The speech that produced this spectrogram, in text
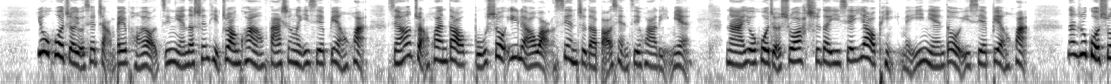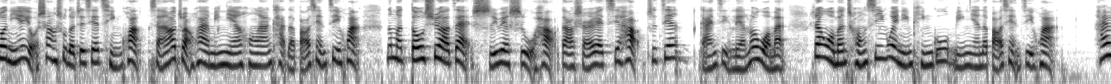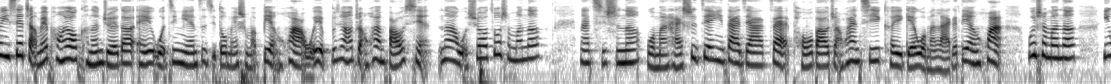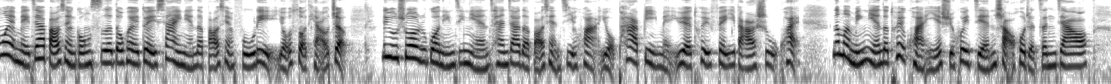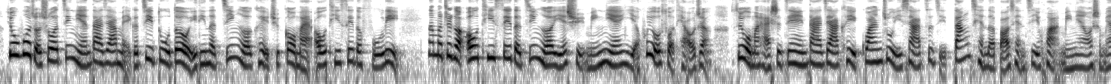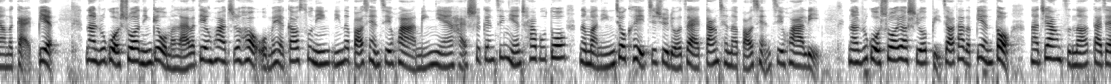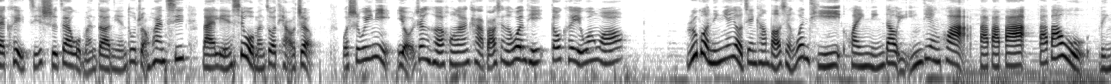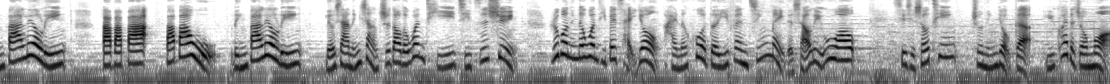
又或者有些长辈朋友今年的身体状况发生了一些变化，想要转换到不受医疗网限制的保险计划里面，那又或者说吃的一些药品每一年都有一些变化。那如果说你也有上述的这些情况，想要转换明年红蓝卡的保险计划，那么都需要在十月十五号到十二月七号之间赶紧联络我们，让我们重新为您评估明年的保险计划。还有一些长辈朋友可能觉得，诶，我今年自己都没什么变化，我也不想要转换保险，那我需要做什么呢？那其实呢，我们还是建议大家在投保转换期可以给我们来个电话。为什么呢？因为每家保险公司都会对下一年的保险福利有所调整。例如说，如果您今年参加的保险计划有帕币每月退费一百二十五块，那么明年的退款也许会减少或者增加哦。又或者说，今年大家每个季度都有一定的金额可以去购买 OTC 的福利。那么这个 OTC 的金额也许明年也会有所调整，所以我们还是建议大家可以关注一下自己当前的保险计划，明年有什么样的改变。那如果说您给我们来了电话之后，我们也告诉您，您的保险计划明年还是跟今年差不多，那么您就可以继续留在当前的保险计划里。那如果说要是有比较大的变动，那这样子呢，大家也可以及时在我们的年度转换期来联系我们做调整。我是维尼，有任何红蓝卡保险的问题都可以问我哦。如果您也有健康保险问题，欢迎您到语音电话八八八八八五零八六零八八八八八五零八六零留下您想知道的问题及资讯。如果您的问题被采用，还能获得一份精美的小礼物哦。谢谢收听，祝您有个愉快的周末。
